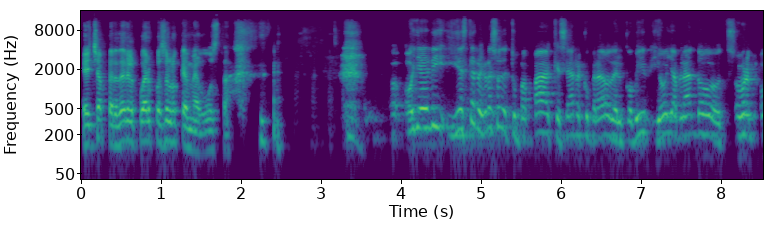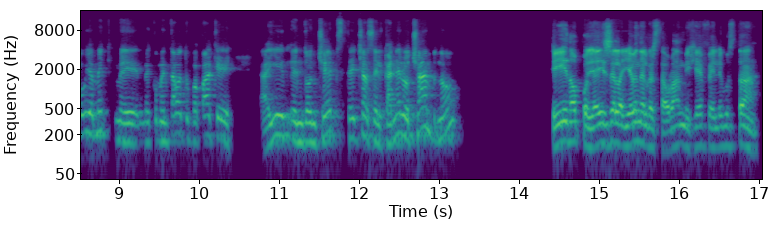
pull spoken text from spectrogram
echa a perder el cuerpo, eso es lo que me gusta. Oye, Eddie, y este regreso de tu papá que se ha recuperado del COVID y hoy hablando sobre, obviamente me, comentaba tu papá que ahí en Don Cheps te echas el Canelo Champ, ¿no? Sí, no, pues ya ahí se la lleva en el restaurante mi jefe, le gusta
